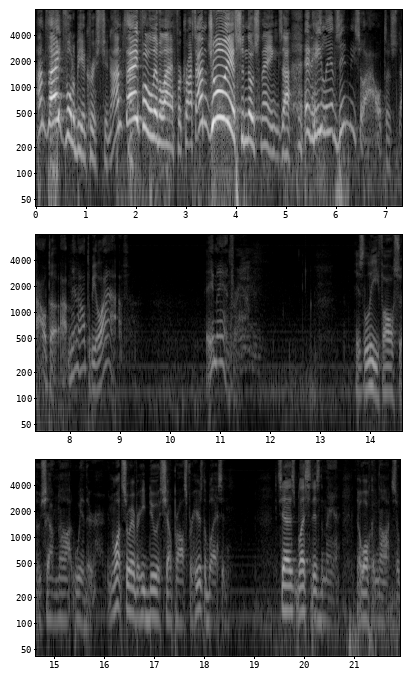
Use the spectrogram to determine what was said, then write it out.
I'm thankful to be a Christian. I'm thankful to live a life for Christ. I'm joyous in those things. Uh, and He lives in me, so I ought to, I ought to, I mean, I ought to be alive. Amen, friend. His leaf also shall not wither, and whatsoever he doeth shall prosper. Here's the blessed. It says, Blessed is the man that walketh not. So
